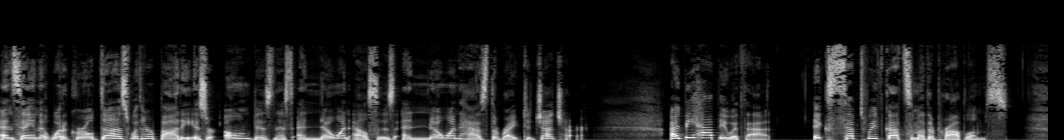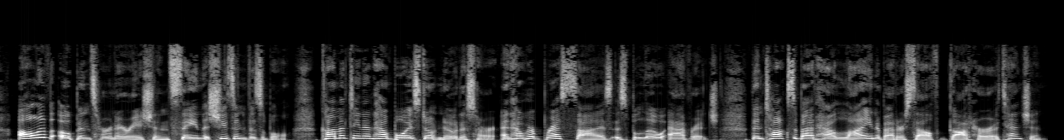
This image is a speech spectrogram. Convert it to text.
and saying that what a girl does with her body is her own business and no one else's, and no one has the right to judge her. I'd be happy with that. Except we've got some other problems. Olive opens her narration saying that she's invisible, commenting on how boys don't notice her and how her breast size is below average, then talks about how lying about herself got her attention.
